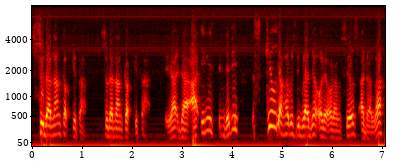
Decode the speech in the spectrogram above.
sudah nangkep kita, sudah nangkep kita. Ya, ah, ini jadi skill yang harus dibelajar oleh orang sales adalah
